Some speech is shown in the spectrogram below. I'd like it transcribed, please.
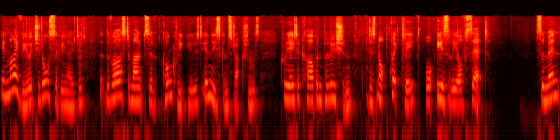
In my view, it should also be noted that the vast amounts of concrete used in these constructions create a carbon pollution that is not quickly or easily offset. Cement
